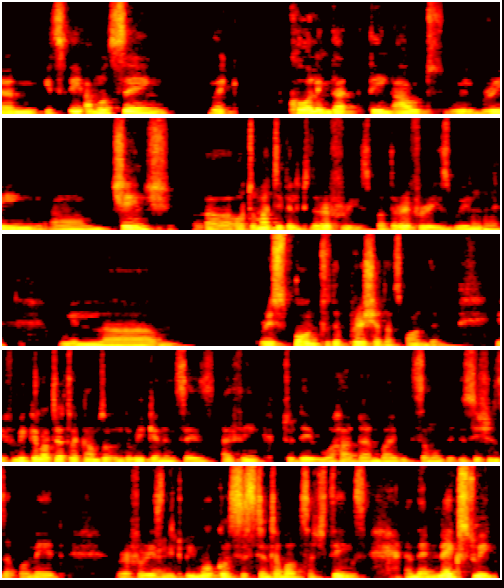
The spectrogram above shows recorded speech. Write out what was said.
um, it's, I'm not saying like calling that thing out will bring um, change uh, automatically to the referees, but the referees will Mhm. will um, respond to the pressure that's on them. If Mikel Arteta comes out on the weekend and says, "I think today we were hard done by with some of the decisions that were made," referees need to be more consistent about such things, and then next week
